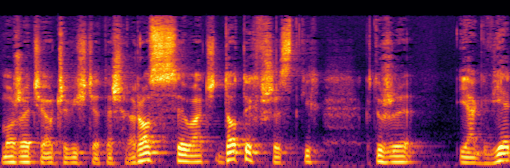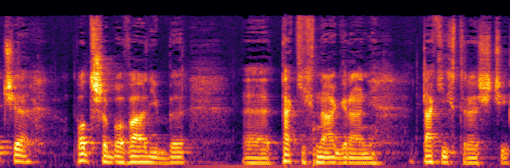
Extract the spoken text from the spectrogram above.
Możecie oczywiście też rozsyłać do tych wszystkich, którzy, jak wiecie, potrzebowaliby e, takich nagrań, takich treści,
